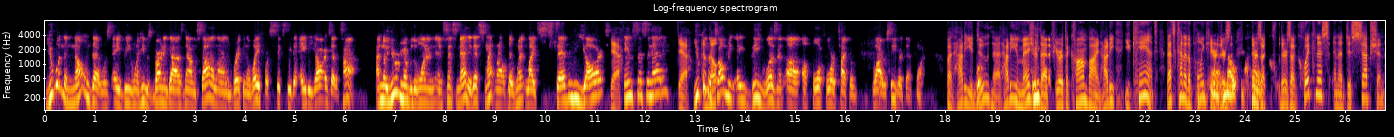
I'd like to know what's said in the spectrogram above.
You wouldn't have known that was AB when he was burning guys down the sideline and breaking away for 60 to 80 yards at a time. I know you remember the one in, in Cincinnati, that slant route that went like 70 yards yeah. in Cincinnati. Yeah. You couldn't have told me AB wasn't a 4 4 type of wide receiver at that point. But how do you do that? How do you measure that if you're at the combine? How do you you can't. That's kind of the point here. There's no. there's a there's a quickness and a deception.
